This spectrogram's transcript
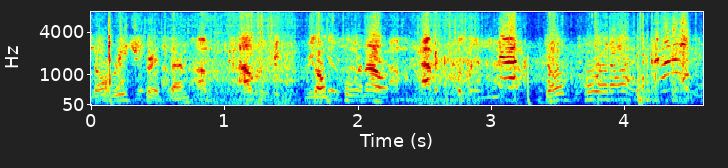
Don't reach for it then. I'm, I'm, I'm, Don't pull it out. I'm, I'm Don't pull it out.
